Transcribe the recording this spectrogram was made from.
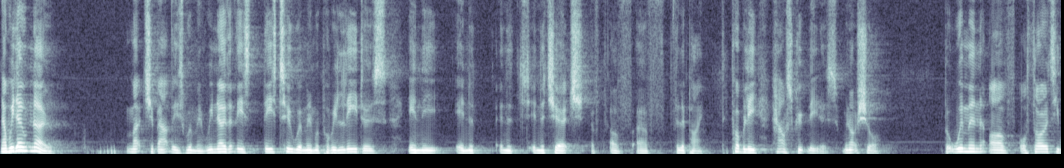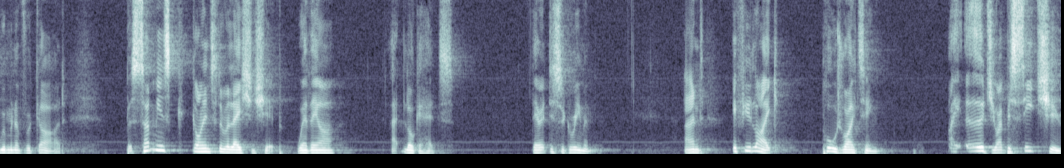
Now, we don't know much about these women. We know that these, these two women were probably leaders in the, in the, in the, in the church of, of, of Philippi, probably house group leaders. We're not sure. But women of authority, women of regard. But something's gone into the relationship where they are at loggerheads. They're at disagreement. And if you like, Paul's writing, I urge you, I beseech you,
